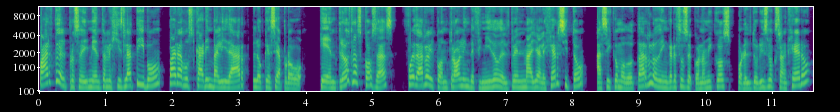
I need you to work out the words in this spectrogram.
parte del procedimiento legislativo para buscar invalidar lo que se aprobó que entre otras cosas fue darle el control indefinido del tren Maya al ejército, así como dotarlo de ingresos económicos por el turismo extranjero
